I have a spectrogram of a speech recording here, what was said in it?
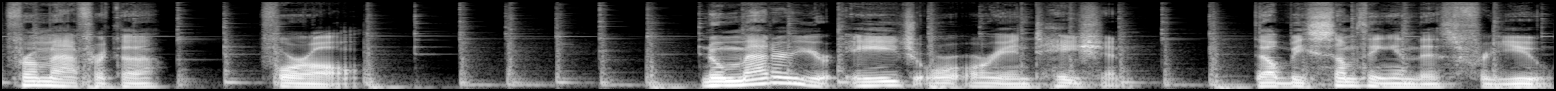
From Africa, for all. No matter your age or orientation, there'll be something in this for you.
